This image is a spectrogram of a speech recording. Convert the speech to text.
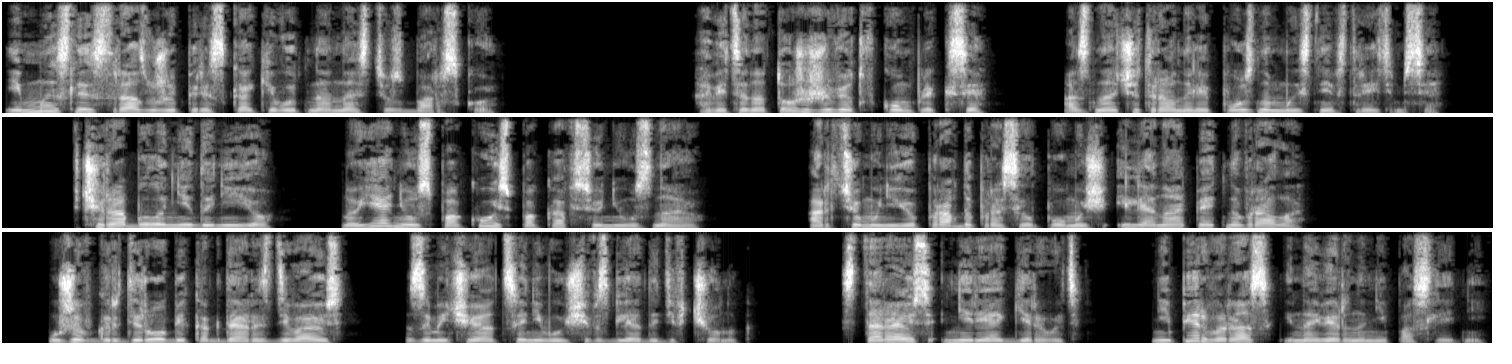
и мысли сразу же перескакивают на Настю Сбарскую. А ведь она тоже живет в комплексе, а значит, рано или поздно мы с ней встретимся. Вчера было не до нее, но я не успокоюсь, пока все не узнаю. Артем у нее правда просил помощь, или она опять наврала? Уже в гардеробе, когда раздеваюсь, замечаю оценивающие взгляды девчонок. Стараюсь не реагировать. Не первый раз и, наверное, не последний.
